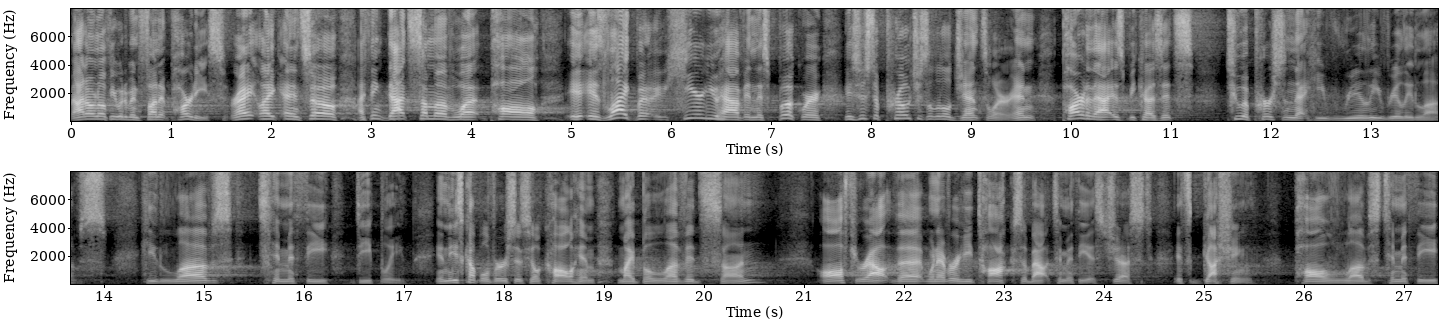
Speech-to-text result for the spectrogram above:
I don't know if he would have been fun at parties, right? Like, and so I think that's some of what Paul is like. But here you have in this book where his just approach is a little gentler. And part of that is because it's to a person that he really, really loves. He loves Timothy deeply. In these couple verses, he'll call him my beloved son. All throughout the, whenever he talks about Timothy, it's just, it's gushing Paul loves Timothy.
